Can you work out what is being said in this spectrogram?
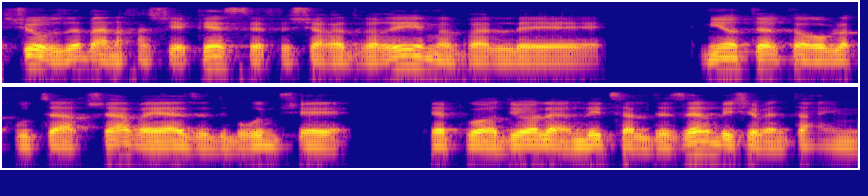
שוב, זה בהנחה שיהיה כסף ושאר הדברים, אבל מי יותר קרוב לקבוצה עכשיו? היה איזה דיבורים שפפ גוארדיולה המליץ על דזרבי שבינתיים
